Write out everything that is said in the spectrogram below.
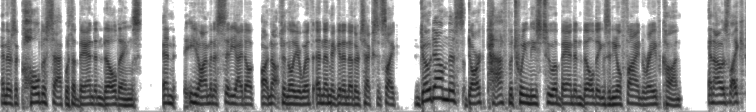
and there's a cul-de-sac with abandoned buildings. And, you know, I'm in a city I don't, I'm not familiar with. And then they get another text. It's like, go down this dark path between these two abandoned buildings and you'll find RaveCon. And I was like,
